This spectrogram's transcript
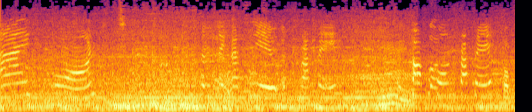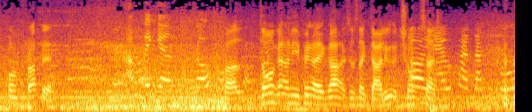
I want something that's new, a frappe. Popcorn frappe. I'm thinking no. Well, don't get anything like that. It's just like diluted Oh chunks. yeah, we've had that before.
